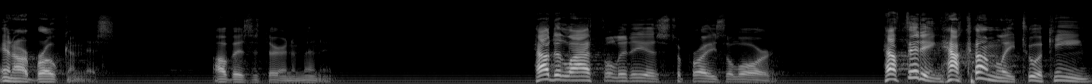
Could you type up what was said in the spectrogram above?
in our brokenness. I'll visit there in a minute. How delightful it is to praise the Lord. How fitting, how comely to a king.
